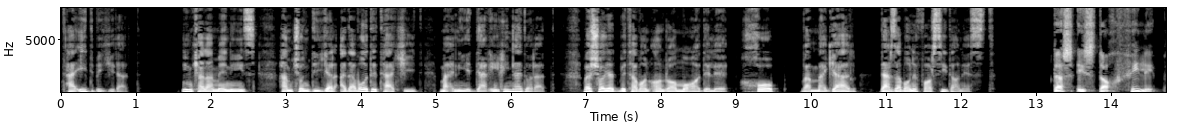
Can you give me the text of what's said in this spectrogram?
تایید بگیرد این کلمه نیز همچون دیگر ادوات تأکید معنی دقیقی ندارد و شاید بتوان آن را معادل خب و مگر در زبان فارسی دانست Das ist doch Philipp.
